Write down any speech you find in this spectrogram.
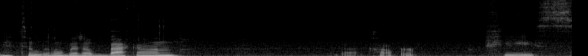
A little bit of back on that copper piece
